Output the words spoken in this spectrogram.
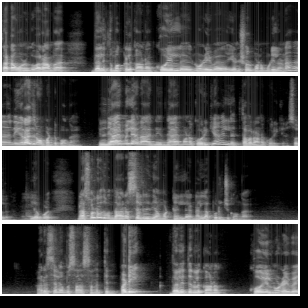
சட்டம் ஒழுங்கு வராமல் தலித் மக்களுக்கான கோயில் நுழைவை என்ஷூர் பண்ண முடியலன்னா நீங்கள் ராஜினாமா பண்ணிட்டு போங்க. இது நியாயம் இல்லையா? நான் இது நியாயமான கோரிக்கையா இல்லை தவறான கோரிக்கையா? சொல்லுங்கள் எப்போ நான் சொல்கிறது வந்து அரசியல் ரீதியாக மட்டும் இல்லை நல்லா புரிஞ்சுக்கோங்க. அரசியலமைப்பு சாசனத்தின் படி தலித்துகளுக்கான கோயில் நுழைவை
